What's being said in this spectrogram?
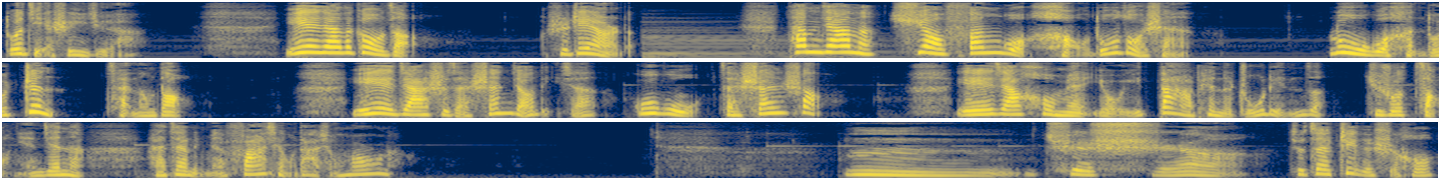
多解释一句啊，爷爷家的构造是这样的：他们家呢需要翻过好多座山，路过很多镇才能到。爷爷家是在山脚底下，姑姑在山上。爷爷家后面有一大片的竹林子，据说早年间呢，还在里面发现过大熊猫呢。嗯，确实啊，就在这个时候，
